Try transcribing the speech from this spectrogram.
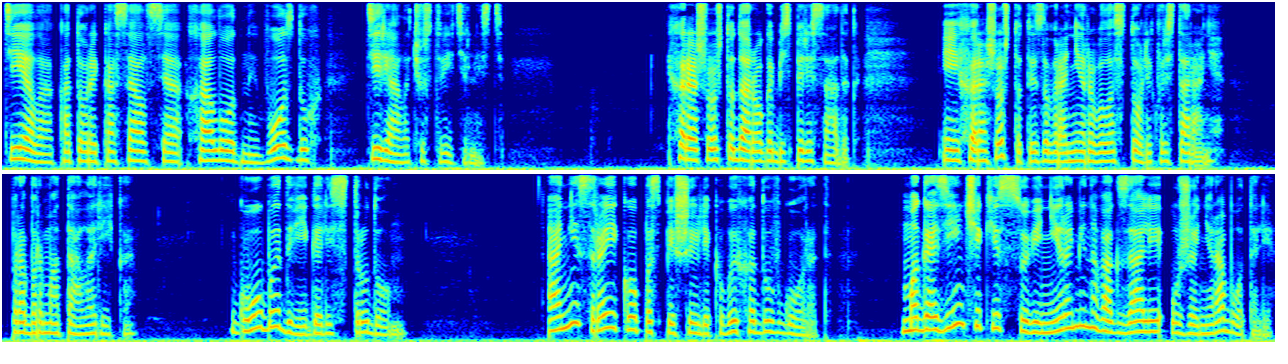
тела, которой касался холодный воздух, теряла чувствительность. Хорошо, что дорога без пересадок. И хорошо, что ты забронировала столик в ресторане, пробормотала Рика. Губы двигались с трудом. Они с Рейко поспешили к выходу в город. Магазинчики с сувенирами на вокзале уже не работали.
